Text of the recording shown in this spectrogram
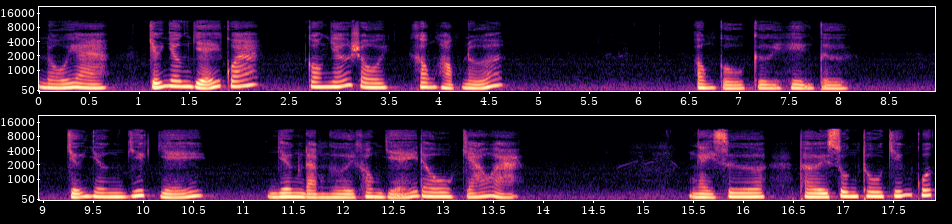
Nội à, chữ nhân dễ quá, con nhớ rồi, không học nữa. Ông cụ cười hiền từ. Chữ nhân viết dễ, nhưng làm người không dễ đâu cháu ạ. À. Ngày xưa, thời xuân thu chiến quốc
